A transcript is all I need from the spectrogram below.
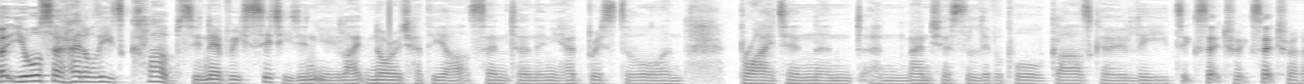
But you also had all these clubs in every city, didn't you? Like Norwich had the Arts Centre and then you had Bristol and Brighton and, and Manchester, Liverpool, Glasgow, Leeds, etc., etc.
